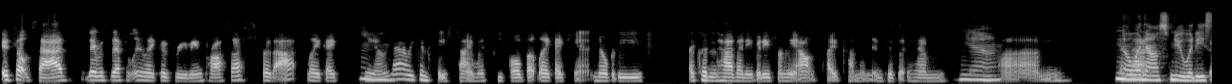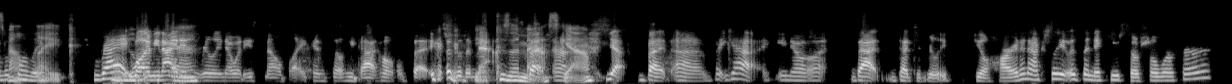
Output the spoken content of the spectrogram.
it felt sad. There was definitely like a grieving process for that. Like I, mm-hmm. you know, mm-hmm. yeah, we can FaceTime with people, but like I can't, nobody, I couldn't have anybody from the outside come in and visit him. Yeah. Um, no one else knew what he smelled like. Right. Well, I mean, yeah. I didn't really know what he smelled like until he got home, but because of the mask. Because yeah, of the mask, but, um, yeah. Yeah. But um, but yeah, you know, that that did really feel hard. And actually it was the NICU social worker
